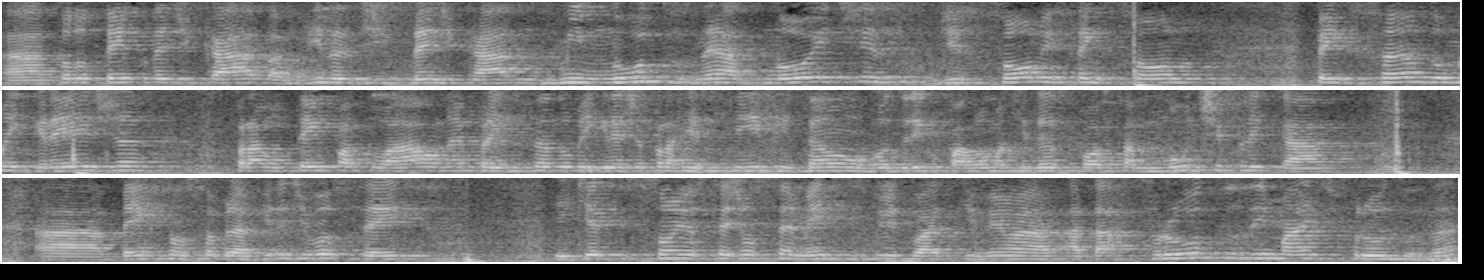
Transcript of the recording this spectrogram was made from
Ah, todo o tempo dedicado, a vida dedicada, os minutos, né, as noites de sono e sem sono, pensando uma igreja para o tempo atual, né, pensando uma igreja para Recife. Então, Rodrigo Paloma, que Deus possa multiplicar a bênção sobre a vida de vocês e que esses sonhos sejam sementes espirituais que venham a, a dar frutos e mais frutos, né?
